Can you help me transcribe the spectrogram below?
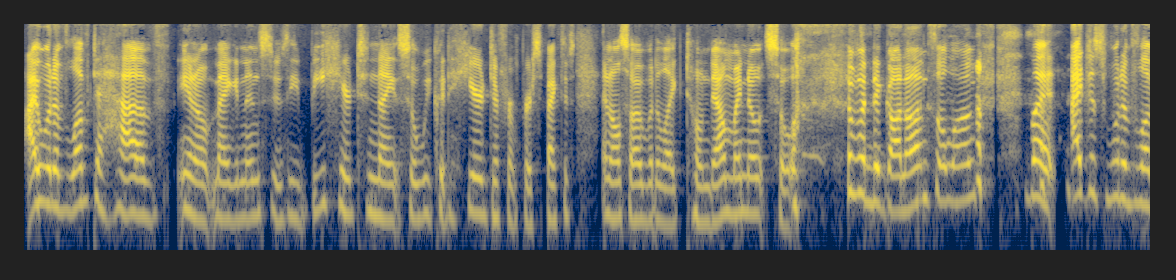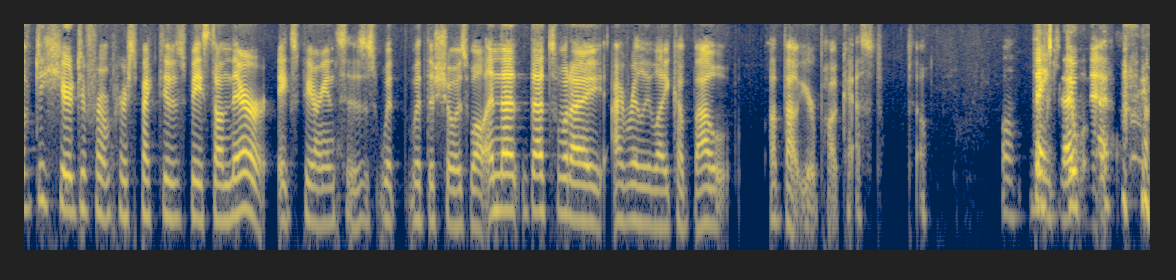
I would have loved to have you know Megan and Susie be here tonight so we could hear different perspectives, and also I would have like toned down my notes so I wouldn't have gone on so long. But I just would have loved to hear different perspectives based on their experiences with with the show as well, and that that's what I I really like about about your podcast. Well, Thanks thank you. I,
